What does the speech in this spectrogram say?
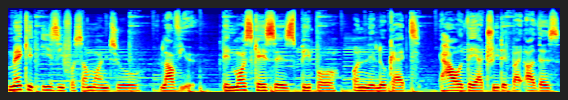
make it easy for someone to love you. In most cases, people only look at how they are treated by others,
